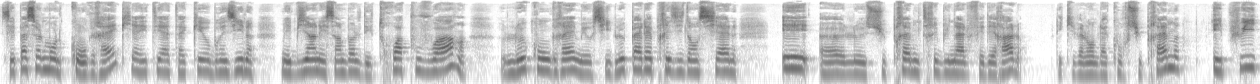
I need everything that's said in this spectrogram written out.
c'est pas seulement le Congrès qui a été attaqué au Brésil, mais bien les symboles des trois pouvoirs, le Congrès, mais aussi le palais présidentiel et euh, le suprême tribunal fédéral, l'équivalent de la Cour suprême. Et puis,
